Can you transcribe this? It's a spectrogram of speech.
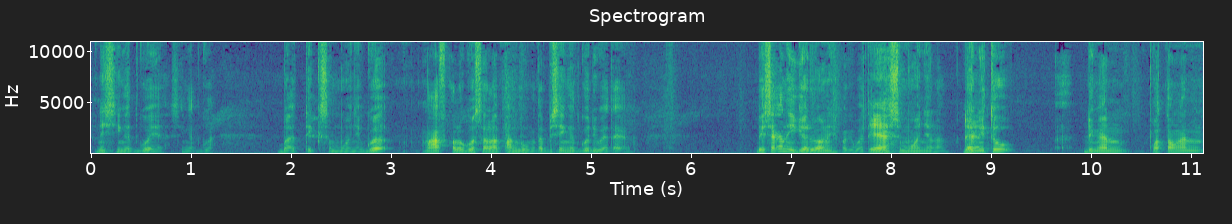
ini singkat gue ya singkat gue batik semuanya gue maaf kalau gue salah panggung tapi singkat gue di WTF biasa kan iga doang nih pakai batik Iya. ini semuanya lang dan Iya. itu eh, dengan potongan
